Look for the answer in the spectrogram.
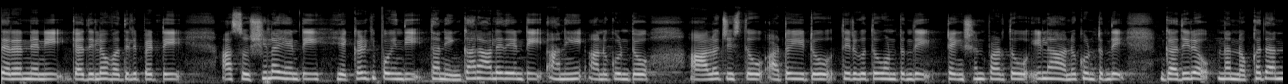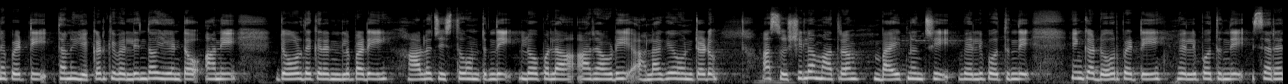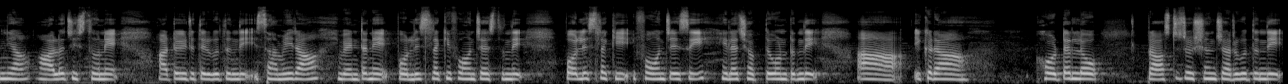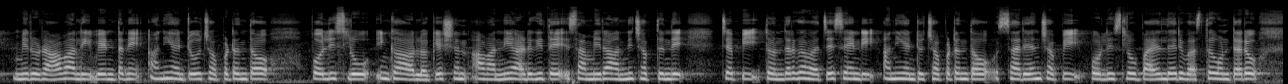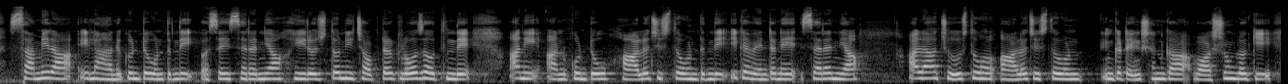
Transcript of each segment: శరణ్యని గదిలో వదిలిపెట్టి ఆ సుశీల ఏంటి? ఎక్కడికి పోయింది? తను ఇంకా రాలేదేంటి? అని అనుకుంటూ ఆలోచిస్తూ అటు ఇటు తిరుగుతూ ఉంటుంది. టెన్షన్ పడుతూ ఇలా అనుకుంటుంది. గదిలో నన్ను ఒక్కదాన్ని పెట్టి తను ఎక్కడికి వెళ్ళిందో ఏంటో? అని డోర్ దగ్గర నిలబడి ఆలోచిస్తూ ఉంటుంది. లోపల ఆ రౌడీ అలాగే ఉంటాడు. ఆ సుశీల మాత్రం బయట నుంచి వెళ్ళిపోతుంది. ఇంకా డోర్ పెట్టి వెళ్ళిపోతుంది. శరణ్య ఆలోచిస్తూనే అటు ఇటు తిరుగుతుంది. సమీర వెంటనే పోలీస్ పోలీసులకి ఫోన్ చేస్తుంది. పోలీసులకి ఫోన్ చేసి ఇలా చెప్తూ ఉంటుంది. ఇక్కడ హోటల్లో ప్రాస్టిట్యూషన్ జరుగుతుంది మీరు రావాలి వెంటనే అని అంటూ చెప్పడంతో పోలీసులు ఇంకా లొకేషన్ అవన్నీ అడిగితే సమీర అన్నీ చెప్తుంది. చెప్పి తొందరగా వచ్చేసేయండి అని అంటూ చెప్పడంతో సరే అని చెప్పి పోలీసులు బయలుదేరి వస్తూ ఉంటారు. సమీర ఇలా అనుకుంటూ ఉంటుంది వసై శరణ్య ఈ రోజుతో నీ చాప్టర్ క్లోజ్ అవుతుంది అని అనుకుంటూ ఆలోచిస్తూ ఉంటుంది. ఇక వెంటనే శరణ్య అలా చూస్తూ ఆలోచిస్తూ ఇంకా టెన్షన్గా వాష్రూమ్లోకి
